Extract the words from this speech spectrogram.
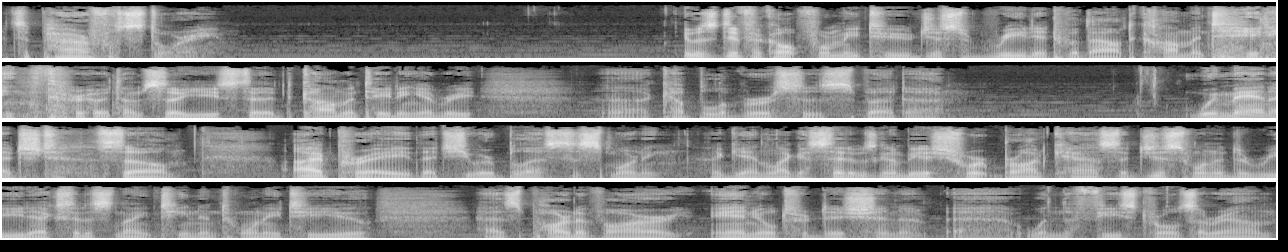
It's a powerful story. It was difficult for me to just read it without commentating through it. I'm so used to commentating every uh, couple of verses, but uh, we managed. So I pray that you are blessed this morning. Again, like I said, it was going to be a short broadcast. I just wanted to read Exodus 19 and 20 to you as part of our annual tradition uh, when the feast rolls around.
